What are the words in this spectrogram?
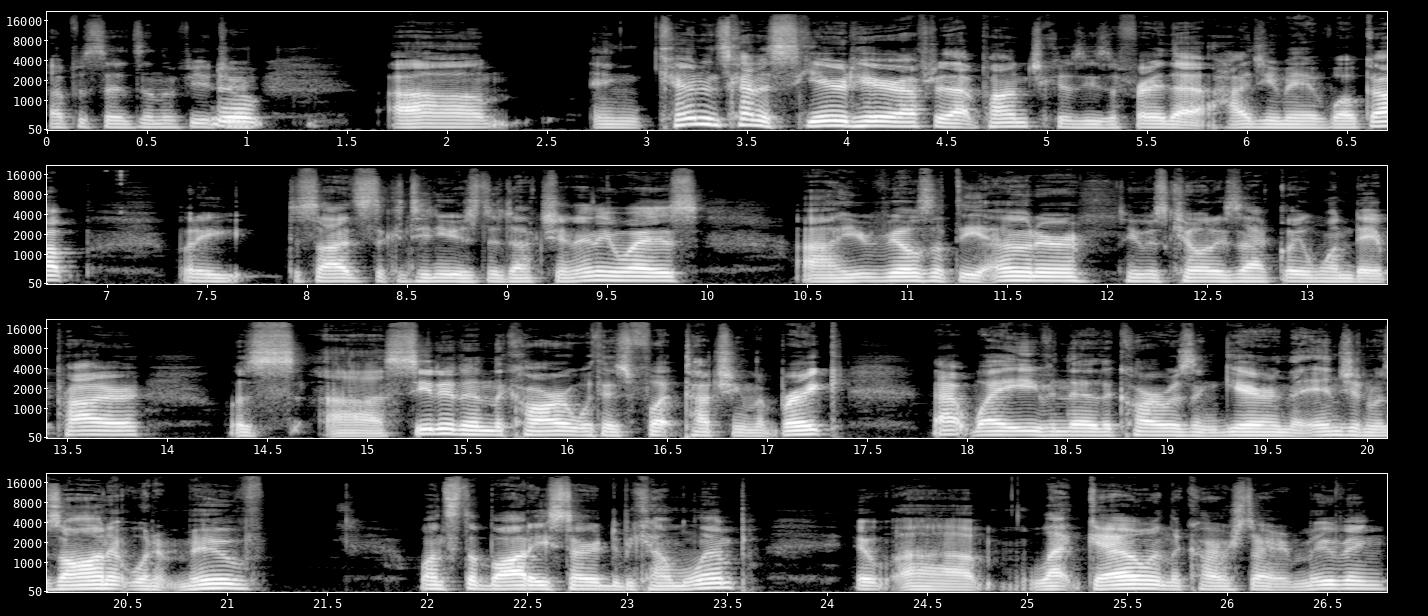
episodes in the future. Yep. Um, and Conan's kind of scared here after that punch because he's afraid that Heiji may have woke up, but he decides to continue his deduction anyways. Uh, he reveals that the owner, who was killed exactly one day prior, was uh, seated in the car with his foot touching the brake. That way, even though the car was in gear and the engine was on, it wouldn't move. Once the body started to become limp, it uh, let go and the car started moving.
